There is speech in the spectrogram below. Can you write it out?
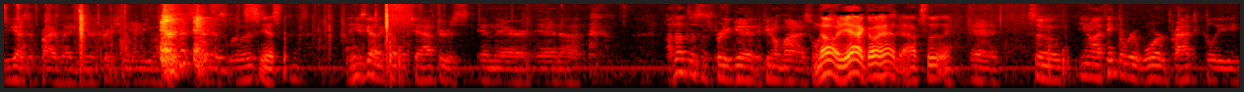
You guys have probably read Mere Christianity by C.S. Lewis. C.S. Lewis. And he's got a couple chapters in there, and uh, I thought this was pretty good. If you don't mind, I just want No, yeah, go ahead. Absolutely. And so, you know, I think the reward practically,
